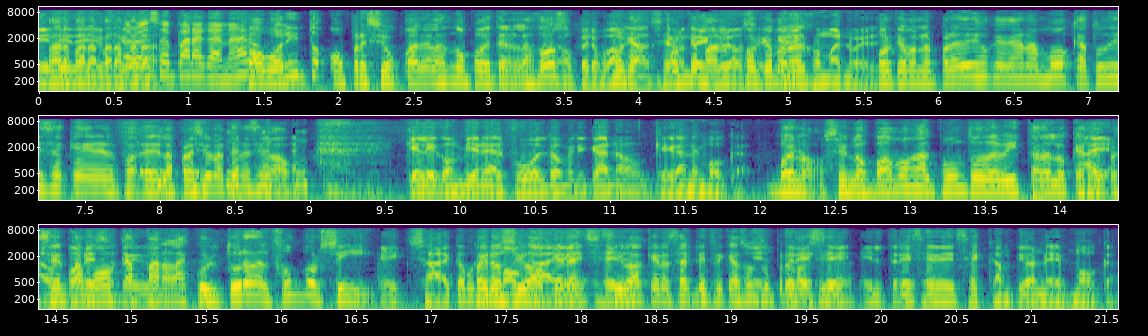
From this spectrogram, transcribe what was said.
la para, para, para, LDF para, Pero para. eso es para ganar. ¿Favorito o presión? ¿Cuál de las no puede tener? ¿Las dos? No, pero vamos a hacer un desglose. ¿Qué dijo Manuel? Porque Manuel Pérez dijo que gana Moca, tú dices que el eh, la presión la tiene Cibao. ¿Qué le conviene al fútbol dominicano? Que gane Moca. Bueno, si nos vamos al punto de vista de lo que Ay, representa por eso Moca para la cultura del fútbol, sí. Exacto. porque Pero si va a querer, es si el- va a querer certificar su el supremacía. 13, el 13 veces campeón es Moca.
